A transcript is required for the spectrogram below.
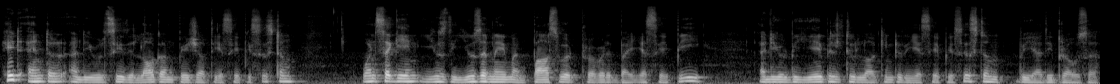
Hit enter and you will see the logon page of the SAP system. Once again, use the username and password provided by SAP and you will be able to log into the SAP system via the browser.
